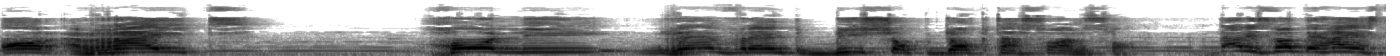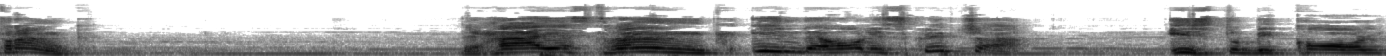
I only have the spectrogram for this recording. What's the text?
or right holy reverend bishop doctor so and so. That is not the highest rank. The highest rank in the Holy Scripture is to be called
